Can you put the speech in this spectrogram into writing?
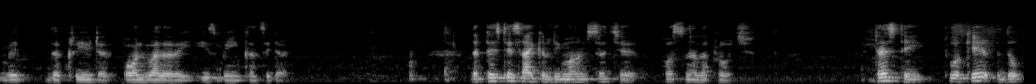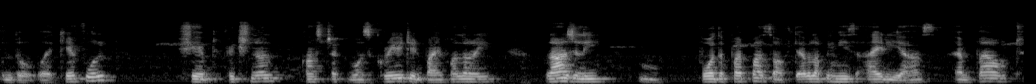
with the creator, Paul Valery, is being considered. The Teste cycle demands such a personal approach. Teste, though a, care, though, though a careful shaped fictional construct, was created by Valery largely for the purpose of developing his ideas about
